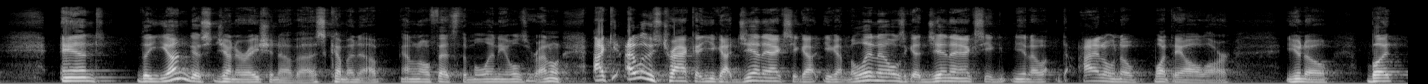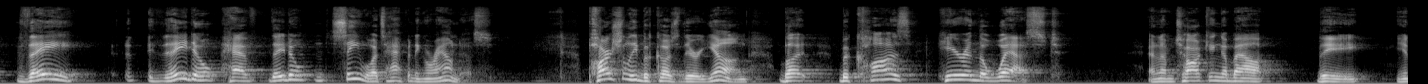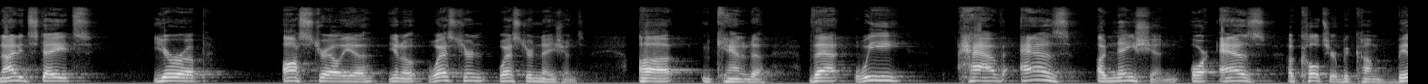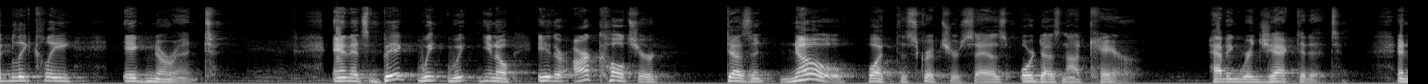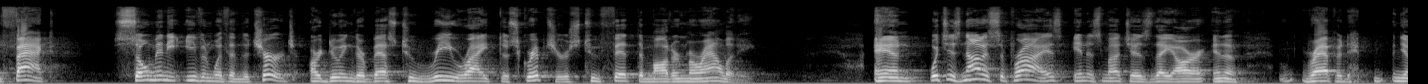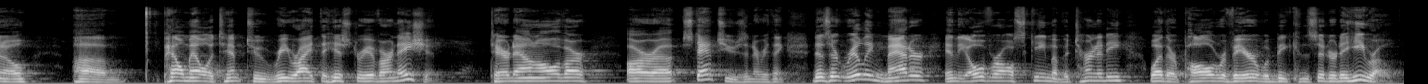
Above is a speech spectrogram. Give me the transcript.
And the youngest generation of us coming up, I don't know if that's the millennials or I don't, I, I lose track of, you got Gen X, you got, you got millennials, you got Gen X, you, you know, I don't know what they all are, you know, but they, they don't have, they don't see what's happening around us. Partially because they're young, but because here in the West, and I'm talking about the United States, Europe, Australia, you know, Western, Western nations, uh, Canada, that we have as a nation or as a culture become biblically ignorant. And it's big, we, we, you know, either our culture doesn't know what the scripture says or does not care, having rejected it. In fact, so many, even within the church, are doing their best to rewrite the scriptures to fit the modern morality. And which is not a surprise, inasmuch as they are in a rapid, you know, um, pell mell attempt to rewrite the history of our nation, tear down all of our our uh, statues and everything. Does it really matter in the overall scheme of eternity whether Paul Revere would be considered a hero,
